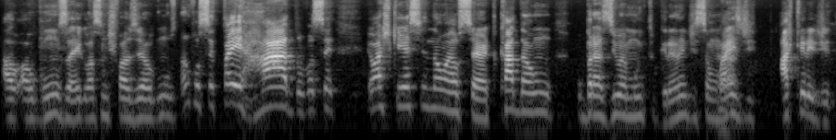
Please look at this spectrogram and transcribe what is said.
alguns aí gostam de fazer alguns. Não, você tá errado, você. Eu acho que esse não é o certo. Cada um, o Brasil é muito grande, são é. mais de. Acredito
